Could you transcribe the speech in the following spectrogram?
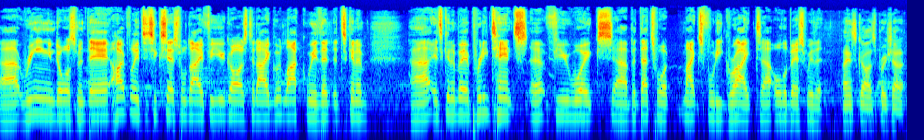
uh, ringing endorsement there. Hopefully, it's a successful day for you guys today. Good luck with it. It's going to. Uh, it's going to be a pretty tense uh, few weeks, uh, but that's what makes footy great. Uh, all the best with it. Thanks, guys. Appreciate it.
